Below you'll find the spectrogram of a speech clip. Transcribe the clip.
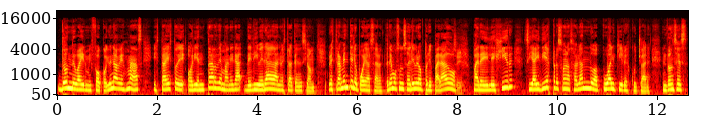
dónde va a ir mi foco. Y una vez más está esto de orientar de manera deliberada nuestra atención. Nuestra mente lo puede hacer. Tenemos un cerebro preparado Sí. para elegir si hay 10 personas hablando a cuál quiero escuchar. Entonces,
